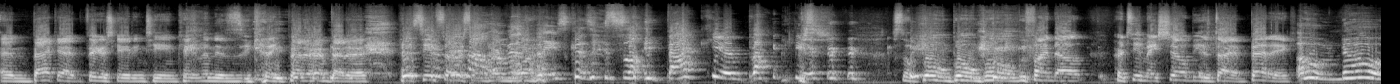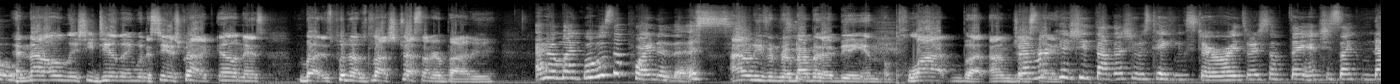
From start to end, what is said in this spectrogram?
and back at figure skating team, Caitlin is getting better and better. And This seems to is all over her the more. place because it's like back here, back here. So boom, boom, boom. We find out her teammate Shelby is diabetic, oh no! and not only is she dealing with a serious chronic illness, but it's putting a lot of stress on her body. And I'm like, what was the point of this? I don't even remember that being in the plot, but I'm just Remember, because she thought that she was taking steroids or something, and she's like, "No,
